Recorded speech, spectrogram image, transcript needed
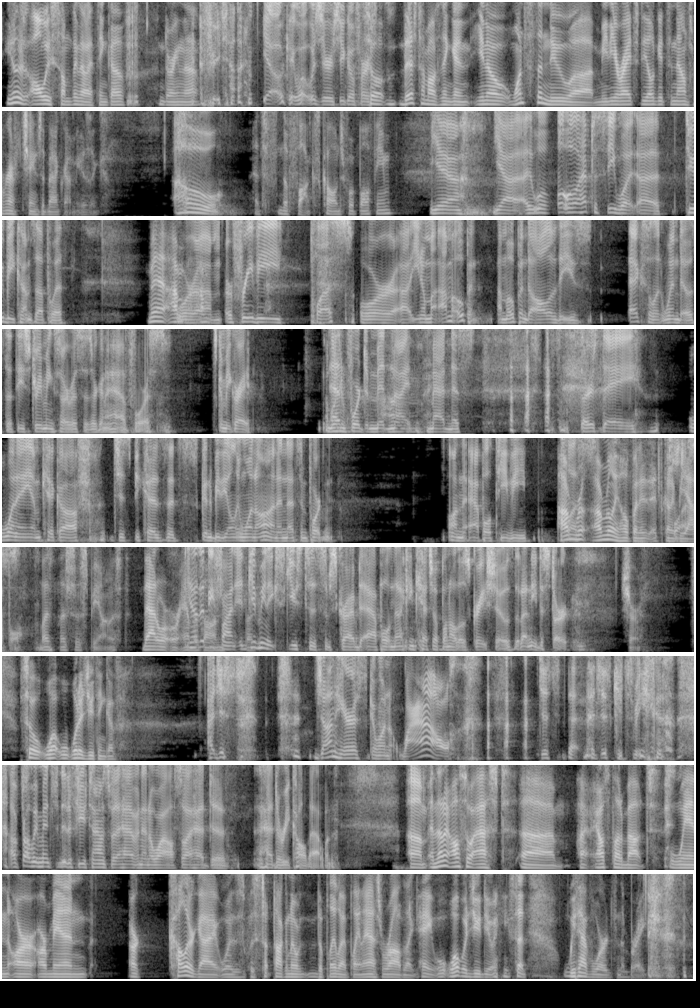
You know, there's always something that I think of during that. Every time. Yeah. Okay. What was yours? You go first. So this time I was thinking, you know, once the new uh, media rights deal gets announced, we're gonna have to change the background music. oh, That's the Fox college football theme. yeah, yeah. We'll we'll have to see what uh, Tubi comes up with, Man, I'm, or I'm- um, or Freevee Plus, or uh, you know, my, I'm open. I'm open to all of these excellent windows that these streaming services are going to have for us. It's going to be great. I'm looking forward to Midnight um, Madness Thursday, 1 a.m. kickoff, just because it's going to be the only one on, and that's important on the Apple TV. I'm, re- I'm really hoping it, it's going to be Apple. Let, let's just be honest. That or, or Amazon. yeah, that'd be fine. It'd but- give me an excuse to subscribe to Apple, and then I can catch up on all those great shows that I need to start. Sure. So what what did you think of? I just John Harris going, wow. just that that just gets me. I've probably mentioned it a few times, but I haven't in a while, so I had to I had to recall that one. Um, and then I also asked. Um, I also thought about when our our man, our color guy was was t- talking over the play by play, and I asked Rob like, "Hey, what would you do?" And he said, "We'd have words in the break."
